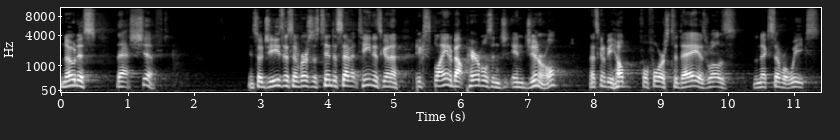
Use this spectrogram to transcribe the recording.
notice that shift. And so, Jesus in verses 10 to 17 is going to explain about parables in, in general. That's going to be helpful for us today as well as the next several weeks.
